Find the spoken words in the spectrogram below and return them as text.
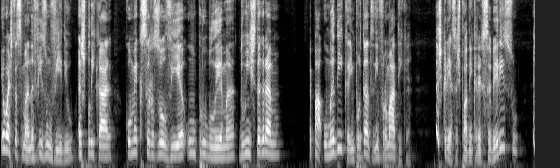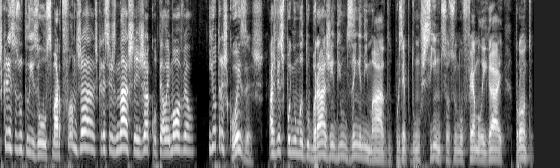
eu esta semana fiz um vídeo a explicar como é que se resolvia um problema do Instagram. Epá, uma dica importante de informática. As crianças podem querer saber isso. As crianças utilizam o smartphone já, as crianças nascem já com o telemóvel. E outras coisas. Às vezes ponho uma dobragem de um desenho animado, por exemplo, de uns Simpsons ou no Family Guy. Pronto,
